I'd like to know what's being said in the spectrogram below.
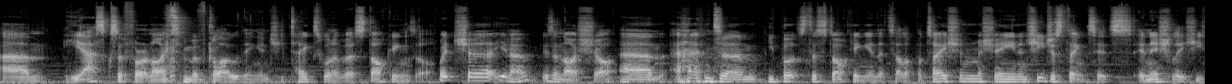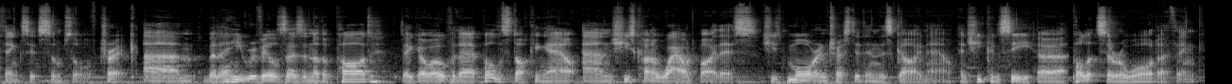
Um, he asks her for an item of clothing, and she takes one of her stockings off, which uh, you know is a nice shot. Um, and um, he puts the stocking in the teleportation machine, and she just thinks it's initially she thinks it's some sort of trick. Um, but then he reveals there's another pod. They go over there, pull the stocking out, and she's kind of wowed by this. She's more interested in this guy now, and she can see her Pulitzer Award, I think.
